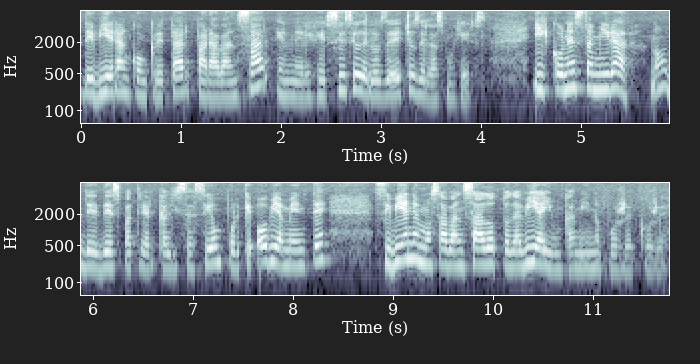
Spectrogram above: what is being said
debieran concretar para avanzar en el ejercicio de los derechos de las mujeres. Y con esta mirada ¿no? de despatriarcalización, porque obviamente, si bien hemos avanzado, todavía hay un camino por recorrer.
